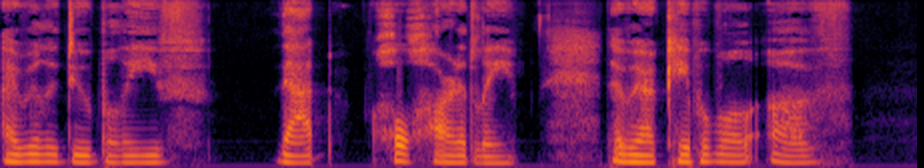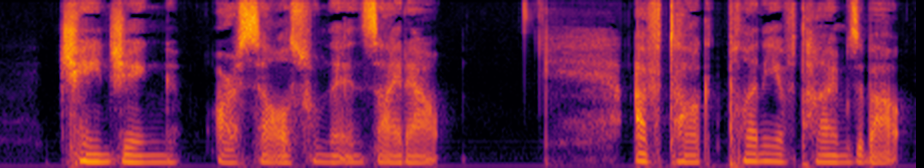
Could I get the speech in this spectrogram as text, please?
I really do believe that wholeheartedly that we are capable of changing ourselves from the inside out. I've talked plenty of times about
